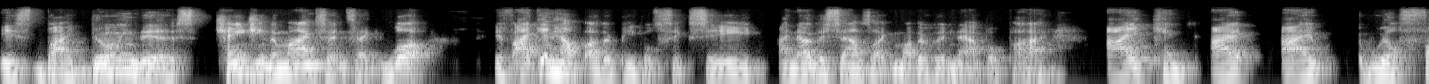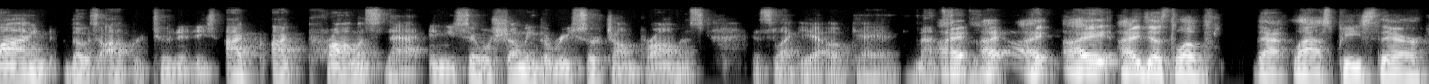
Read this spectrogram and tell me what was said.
is by doing this, changing the mindset and saying, look, if I can help other people succeed, I know this sounds like motherhood and apple pie. I can, I, I will find those opportunities. I, I promise that. And you say, well, show me the research on promise. It's like, yeah, okay. I, I, I, I just love that last piece there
